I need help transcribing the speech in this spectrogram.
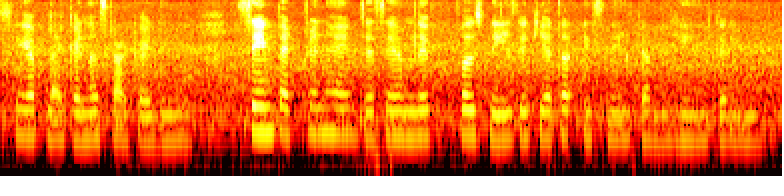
से अप्लाई करना स्टार्ट कर देंगे। सेम पैटर्न है जैसे हमने फ़र्स्ट नील का किया था, इस नील का भी यही करेंगे।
